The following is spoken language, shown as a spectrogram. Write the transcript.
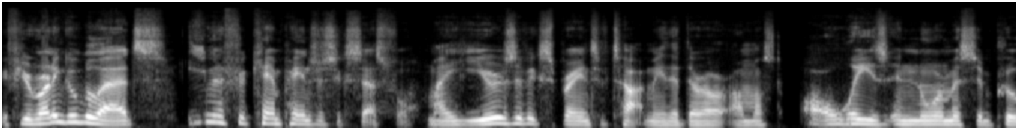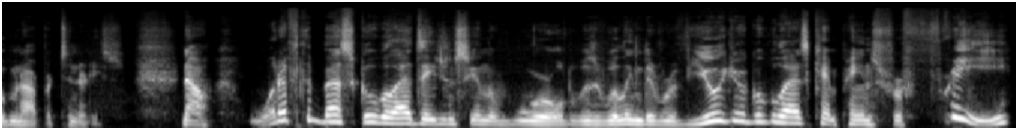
If you're running Google Ads, even if your campaigns are successful, my years of experience have taught me that there are almost always enormous improvement opportunities. Now, what if the best Google Ads agency in the world was willing to review your Google Ads campaigns for free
